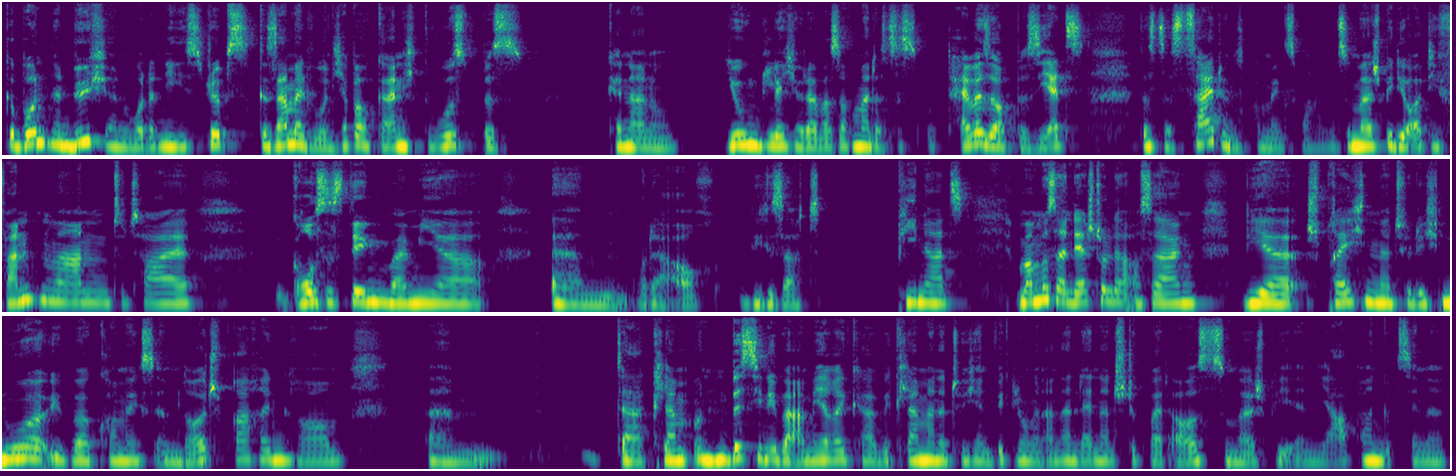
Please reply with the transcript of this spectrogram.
gebundenen Büchern, wo dann die Strips gesammelt wurden. Ich habe auch gar nicht gewusst, bis, keine Ahnung, jugendlich oder was auch immer, dass das teilweise auch bis jetzt, dass das Zeitungscomics waren. Zum Beispiel die Ortifanten waren total großes Ding bei mir ähm, oder auch, wie gesagt, Peanuts. Man muss an der Stelle auch sagen, wir sprechen natürlich nur über Comics im deutschsprachigen Raum. Ähm, da klamm und ein bisschen über Amerika. Wir klammern natürlich Entwicklungen in anderen Ländern ein Stück weit aus. Zum Beispiel in Japan gibt es ja eine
